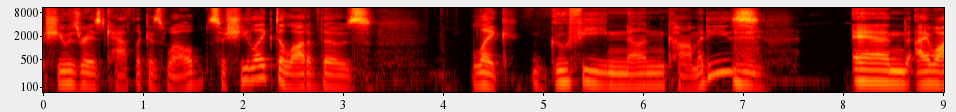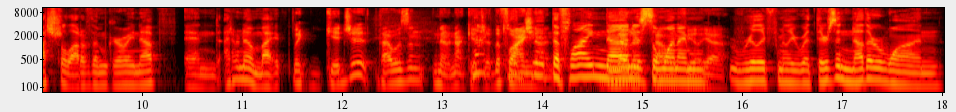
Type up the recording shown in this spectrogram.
she was raised Catholic as well, so she liked a lot of those, like goofy nun comedies. Mhm. And I watched a lot of them growing up, and I don't know my Like Gidget? That wasn't no, not Gidget. not the Flying Gidget, Nun. The Flying Nun is the one I'm Field, yeah. really familiar with. There's another one.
